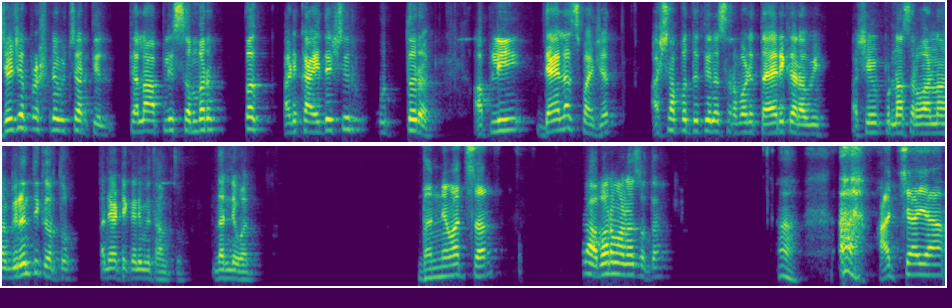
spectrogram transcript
जे जे प्रश्न विचारतील त्याला आपली समर्पक आणि कायदेशीर उत्तरं आपली द्यायलाच पाहिजेत. अशा पद्धतीने सर्वांनी तयारी करावी अशी मी पुन्हा सर्वांना विनंती करतो आणि या ठिकाणी मी थांबतो. धन्यवाद. धन्यवाद सर. आभार मानाच होता. आजच्या या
